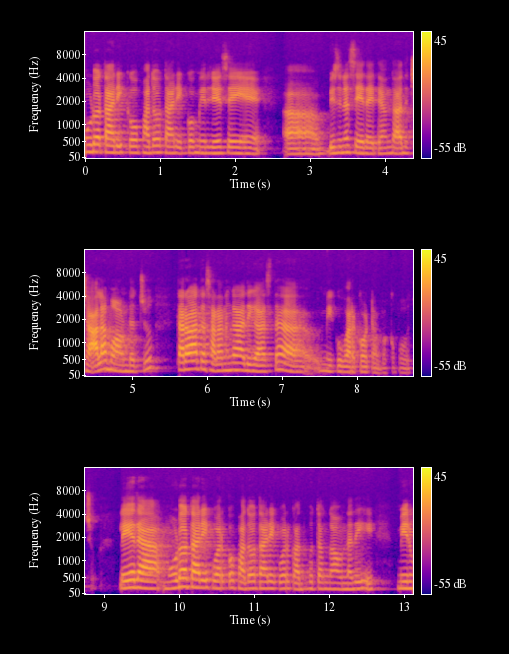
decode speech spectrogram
మూడో తారీఖు పదో తారీఖు మీరు చేసే బిజినెస్ ఏదైతే ఉందో అది చాలా బాగుండొచ్చు. తర్వాత సడన్గా అది కాస్త మీకు వర్కౌట్ అవ్వకపోవచ్చు. లేదా మూడో తారీఖు వరకు పదో తారీఖు వరకు అద్భుతంగా ఉన్నది. మీరు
